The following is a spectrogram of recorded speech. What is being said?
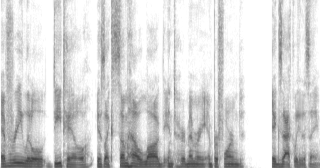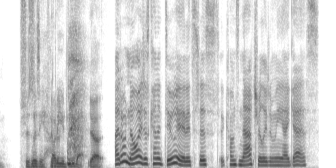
every little detail is like somehow logged into her memory and performed exactly the same. She's Lizzie, how do you do that? Yeah, I don't know. I just kind of do it. It's just, it comes naturally to me, I guess.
